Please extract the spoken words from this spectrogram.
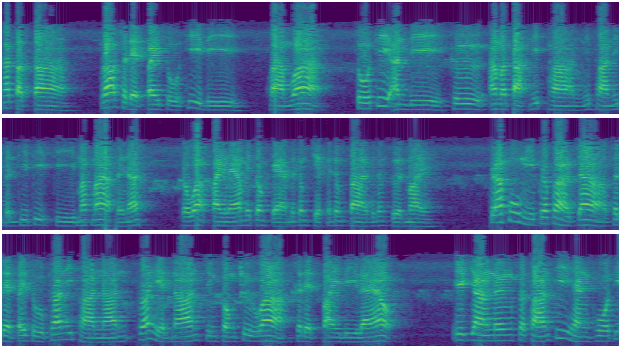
คตตา เพราะเสด็จไปสู่ที่ดี ความว่าสู่ที่อันดีคืออมตะนิพพาน นิพพานนี้เป็นที่ที่ดีมากๆเลยนะ เพราะว่าไปแล้วไม่ต้องแก่ไม่ต้องเจ็บไม่ต้องตายไม่ต้องเกิดใหม่ พระผู้มีพระภาคเจ้าเสด็จไปสู่พระนิพพานนั้น เพราะเหตุนั้นจึงทรงชื่อว่าเสด็จไปดีแล้ว อีกอย่างหนึ่งสถานที่แห่งโพธิ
